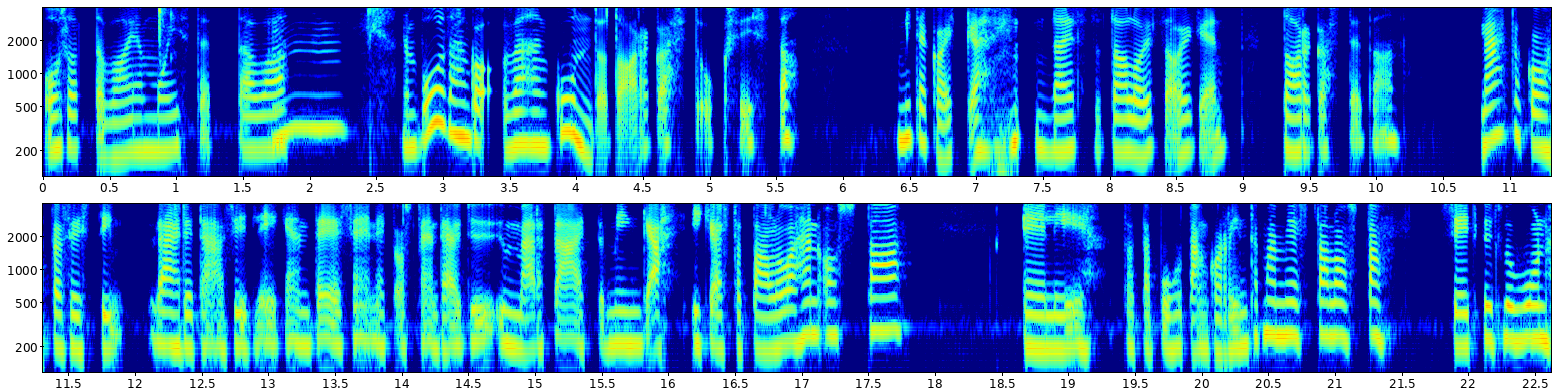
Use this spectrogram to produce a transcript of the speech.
osattavaa ja muistettavaa. Mm. No, puhutaanko vähän kuntotarkastuksista? Mitä kaikkea näissä taloissa oikein tarkastetaan? Lähtökohtaisesti lähdetään siitä liikenteeseen, että ostajan täytyy ymmärtää, että minkä ikäistä taloa hän ostaa. Eli tota, puhutaanko rintamamiestalosta, 70-luvun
